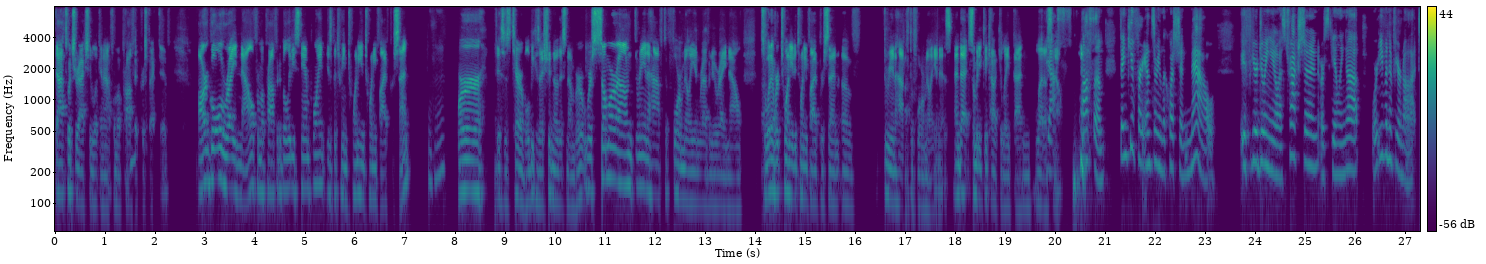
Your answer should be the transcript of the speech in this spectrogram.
that's what you're actually looking at from a profit perspective. Our goal right now from a profitability standpoint is between 20 and 25%. percent mm-hmm. We're, this is terrible because I should know this number. We're somewhere around three and a half to four million revenue right now. So whatever 20 to 25% of three and a half to four million is. And that somebody could calculate that and let us yes. know. awesome. Thank you for answering the question. Now, if you're doing EOS traction or scaling up, or even if you're not,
